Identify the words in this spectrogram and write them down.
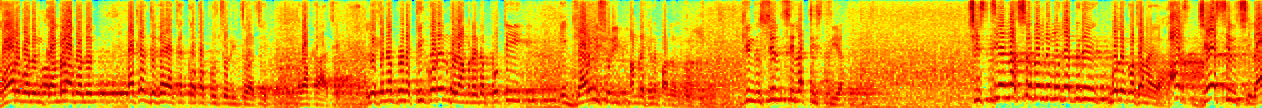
ঘর বলেন, কামরা বলেন, এক এক জায়গায় এক এক কথা প্রচলিত আছে, রাখা আছে। এখানে আপনারা কি করেন বলে আমরা এটা প্রতি এই গ্যারুই শরীফ আমরা এখানে পালন করি। কিন্তু সিলসিলা চিস্তিয়া চিস্তিয়া নকশাবন্দি মুজাদ্দিদি বলে কথা নাই। আর যে সিলসিলা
